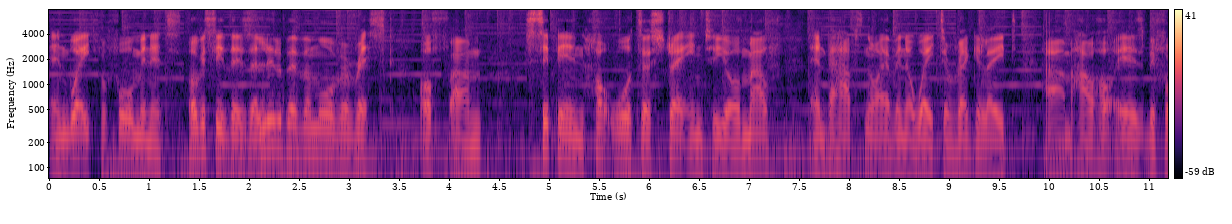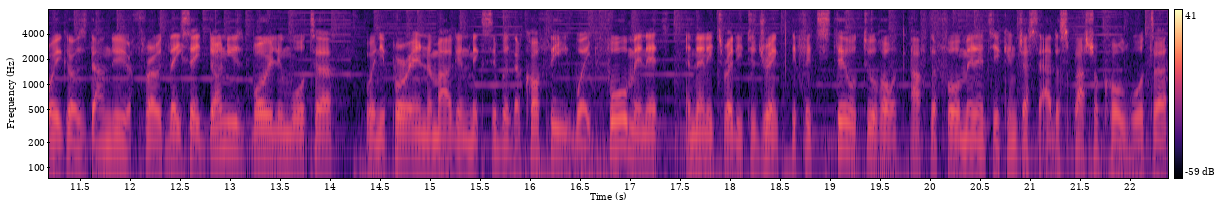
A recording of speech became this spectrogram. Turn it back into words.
and wait for four minutes. Obviously there's a little bit of a more of a risk of um, sipping hot water straight into your mouth and perhaps not having a way to regulate um, how hot it is before it goes down to your throat. They say don't use boiling water when you pour it in a mug and mix it with the coffee, wait four minutes and then it's ready to drink. If it's still too hot after four minutes, you can just add a splash of cold water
